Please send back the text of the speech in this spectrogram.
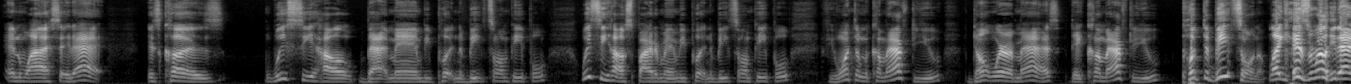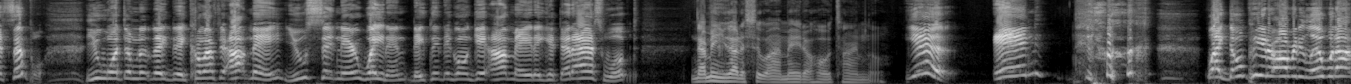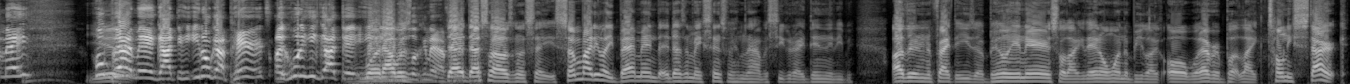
And why I say that is because we see how Batman be putting the beats on people. We see how Spider Man be putting the beats on people. If you want them to come after you, don't wear a mask. They come after you. Put the beats on them. Like it's really that simple. You want them to they, they come after Aunt May. You sitting there waiting. They think they're gonna get Aunt May. They get that ass whooped. I mean, you got to sit with Aunt May the whole time though. Yeah, and like, don't Peter already live without May? Who Yeah. Batman got? The, he don't got parents. Like, who did he got that? He Well, that was looking after. that, that's what I was gonna say. Somebody like Batman, it doesn't make sense for him to have a secret identity, other than the fact that he's a billionaire. So like, they don't want to be like, oh, whatever. But like Tony Stark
